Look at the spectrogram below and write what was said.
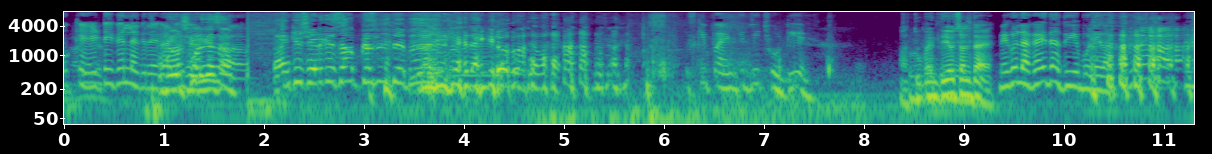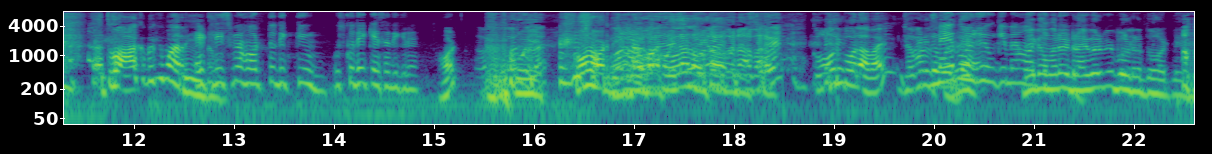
वो केयर टेकर लग रहा है। थैंक यू शेड साहब कल मिलते हैं। थैंक यू उसकी पैंट कितनी छोटी है? तू पहनती है। चलता है। मेरे को लगा ही था तू ये बोलेगा। तू आँख में क्यों मार रही है? एटलीस्ट मैं हॉट तो दिखती हूँ। उसको देख कैसा दिख रहा है। हॉट कोई कौन हॉट दिख रहा है? है कौन बोला भाई? मैं बोल रही हूँ। कि मैं हॉट हमारा ड्राइवर भी बोल रहा था हॉट नहीं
